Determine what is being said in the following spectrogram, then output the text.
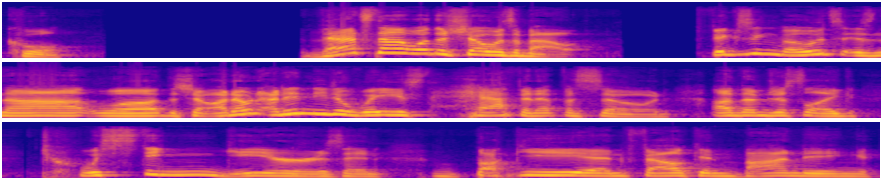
Cool. That's not what the show is about fixing boats is not what the show. I don't. I didn't need to waste half an episode on them just like twisting gears and Bucky and Falcon bonding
